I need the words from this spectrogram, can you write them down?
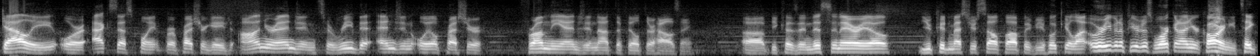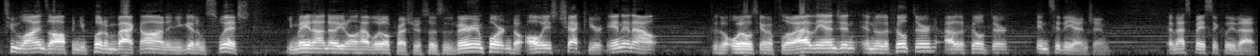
galley or access point for a pressure gauge on your engine to read the engine oil pressure from the engine, not the filter housing. Uh, because in this scenario, you could mess yourself up if you hook your line, or even if you're just working on your car and you take two lines off and you put them back on and you get them switched, you may not know you don't have oil pressure. So this is very important to always check your in and out the oil is going to flow out of the engine, into the filter, out of the filter, into the engine. And that's basically that.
